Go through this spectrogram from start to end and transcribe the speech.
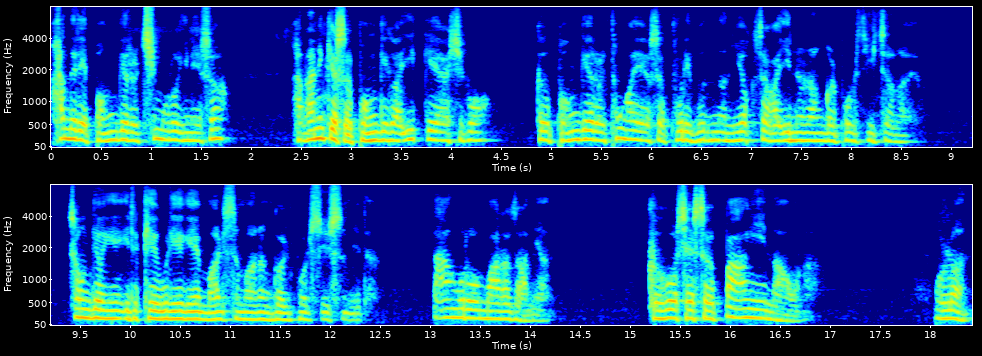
하늘의 번개를 침으로 인해서 하나님께서 번개가 있게 하시고 그 번개를 통하여서 불이 붙는 역사가 일어난 걸 볼 수 있잖아요. 성경이 이렇게 우리에게 말씀하는 걸 볼 수 있습니다. 땅으로 말하자면 그곳에서 빵이 나오나 물론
